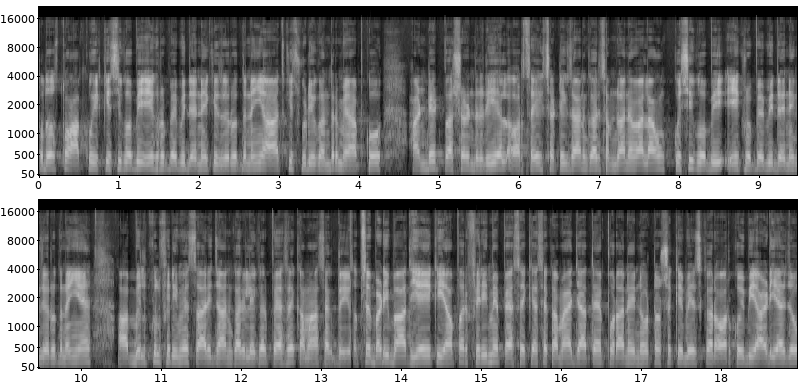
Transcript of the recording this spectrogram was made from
तो दोस्तों, आपको किसी को भी एक रुपये भी देने की ज़रूरत नहीं है। आज की इस वीडियो के अंदर मैं आपको हंड्रेड परसेंट रियल और सही सटीक जानकारी समझाने वाला हूँ। किसी को भी एक रुपये भी देने की ज़रूरत नहीं है। आप बिल्कुल फ्री में सारी जानकारी लेकर पैसे कमा सकते हो। सबसे बड़ी बात यह है कि यहाँ पर फ्री में पैसे कैसे कमाए जाते हैं, पुराने नोटों सिक्के बेचकर और कोई भी आइडिया जो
